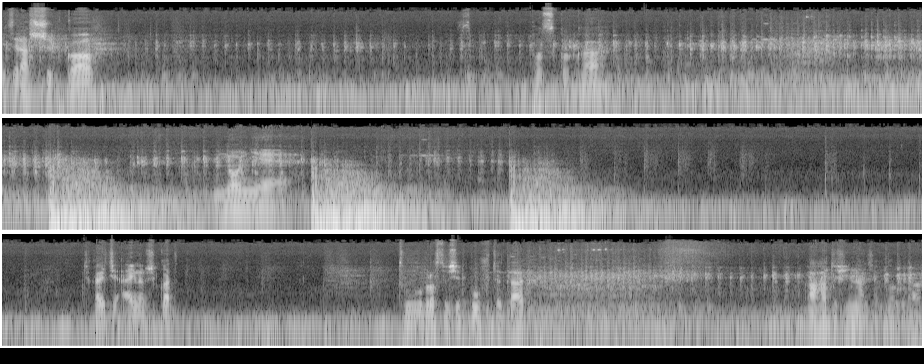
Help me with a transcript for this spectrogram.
I teraz szybko. Po. No nie. Czekajcie, a jak na przykład tu po prostu się puszczę, tak? Aha, tu się nadział, dobra.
